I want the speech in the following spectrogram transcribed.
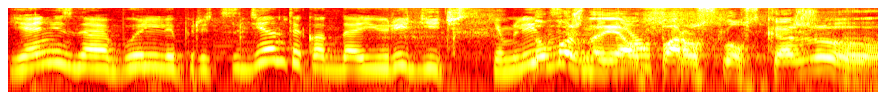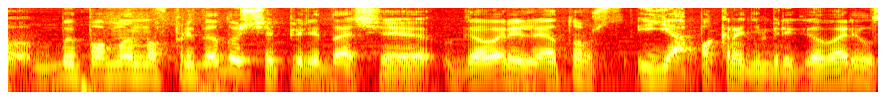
Я не знаю, были ли прецеденты, когда юридическим лицам... Ну, можно я менялся- пару слов скажу? Мы, по-моему, в предыдущей передаче говорили о том, что и я, по крайней мере, говорил,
